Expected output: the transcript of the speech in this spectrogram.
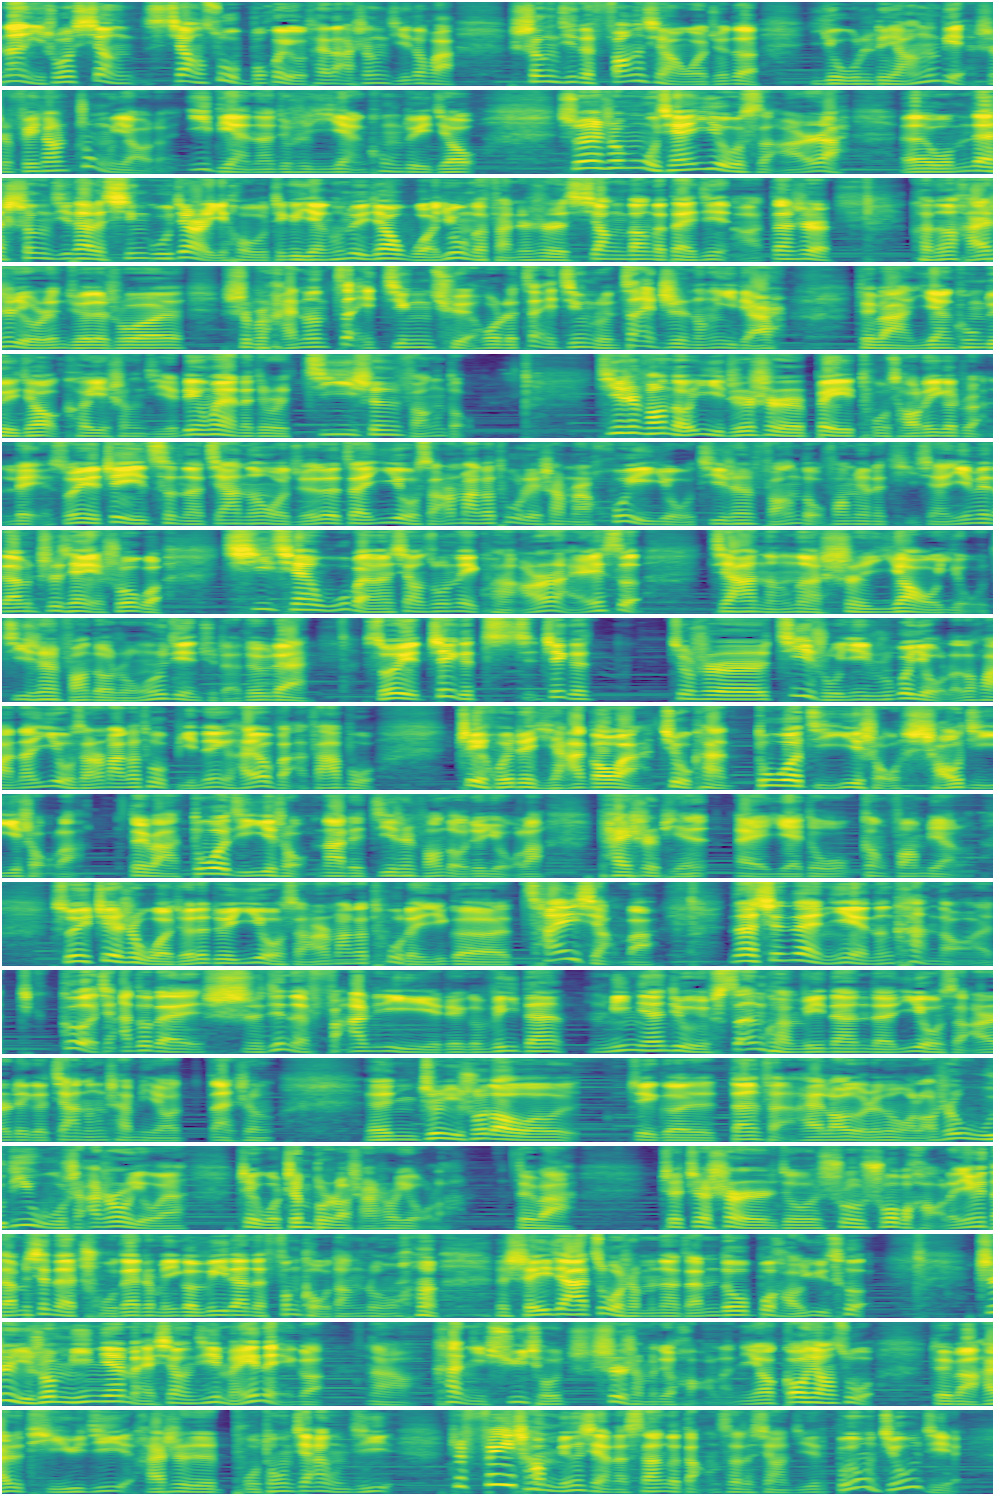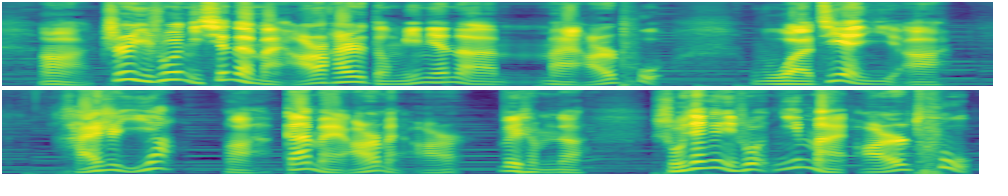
那你说像像素不会有太大升级的话，升级的方向我觉得有两点是非常重要的。一点呢就是眼控对焦，虽然说目前 EOS R 啊，呃，我们在升级它的新固件以后，这个眼控对焦我用的反正是相当的带劲啊。但是可能还是有人觉得说，是不是还能再精确或者再精准、再智能一点，对吧？眼控对焦可以升级。另外呢就是机身防抖。机身防抖一直是被吐槽的一个软肋，所以这一次呢，佳能我觉得在 EOS R Mark II 这上面会有机身防抖方面的体现，因为咱们之前也说过，七千五百万像素那款 RS，佳能呢是要有机身防抖融入进去的，对不对？所以这个这个就是技术，你如果有了的话，那 EOS R Mark II 比那个还要晚发布，这回这牙膏啊，就看多挤一手少挤一手了。对吧？多挤一手，那这机身防抖就有了，拍视频，哎，也都更方便了。所以这是我觉得对 EOS R Mark II 的一个猜想吧。那现在你也能看到啊，各家都在使劲的发力这个微单，明年就有三款微单的 EOS R 这个佳能产品要诞生。呃，你至于说到这个单反，还老有人问我，老师五 D 五啥时候有呀？这我真不知道啥时候有了，对吧？这这事儿就说说不好了，因为咱们现在处在这么一个微单的风口当中，谁家做什么呢？咱们都不好预测。至于说明年买相机没哪个啊，看你需求是什么就好了。你要高像素，对吧？还是体育机，还是普通家用机？这非常明显的三个档次的相机，不用纠结啊。至于说你现在买 R 还是等明年的买 R Two，我建议啊，还是一样啊，该买 R 买 R。为什么呢？首先跟你说，你买 R Two，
